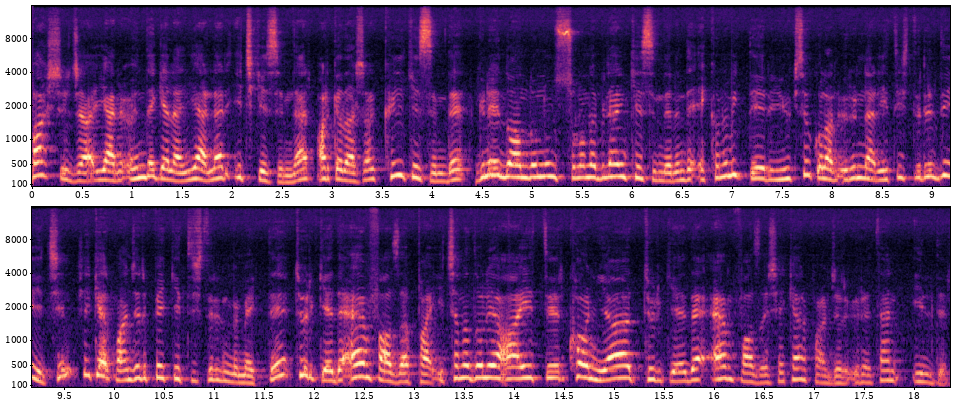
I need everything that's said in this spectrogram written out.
başlıca yani önde gelen yerler iç kesimler. Arkadaşlar kıyı kesimde Güneydoğu Anadolu'nun sulanabilen kesimlerinde ekonomik değeri yüksek olan ürünler yetiştirildiği için şeker pancarı pek yetiştirilmemekte. Türkiye'de en fazla pay İç Anadolu'ya aittir. Konya Türkiye'de en fazla şeker şeker pancarı üreten ildir.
